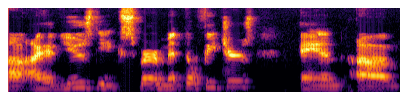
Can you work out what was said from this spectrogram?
uh, I had used the experimental features and um,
